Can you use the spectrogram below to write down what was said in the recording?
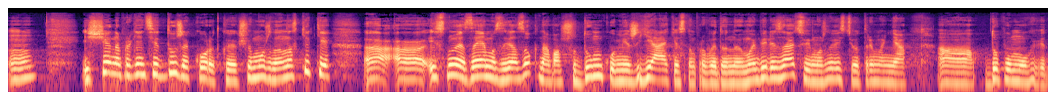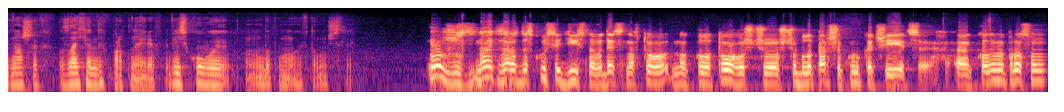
Мгм. І ще наприкінці дуже коротко, якщо можна, наскільки е, е, існує взаємозв'язок, на вашу думку, між якісно проведеною мобілізацією і можливістю отримання е, допомоги від наших західних партнерів, військової допомоги в тому числі? Ну знаєте, зараз дискусія дійсно ведеться навто навколо того, що що було перше курка чи яйце. Е, Коли ми просимо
